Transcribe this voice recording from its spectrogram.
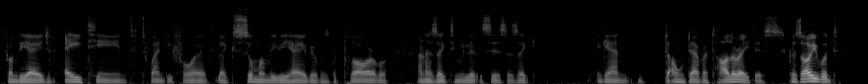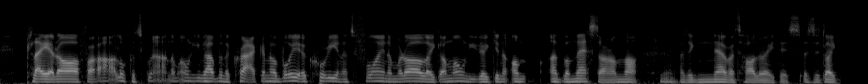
From the age of 18 to 25, like some of my behaviour was deplorable. And I was like to my little sis, I was like, again, don't ever tolerate this. Because I would play it off, or, oh, look, it's grand, I'm only having a crack, and I'll buy a curry, and it's fine, and we're all like, I'm only, like, you know, I'm, I'm a mess, or I'm not. Yeah. I was like, never tolerate this. As it's like,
